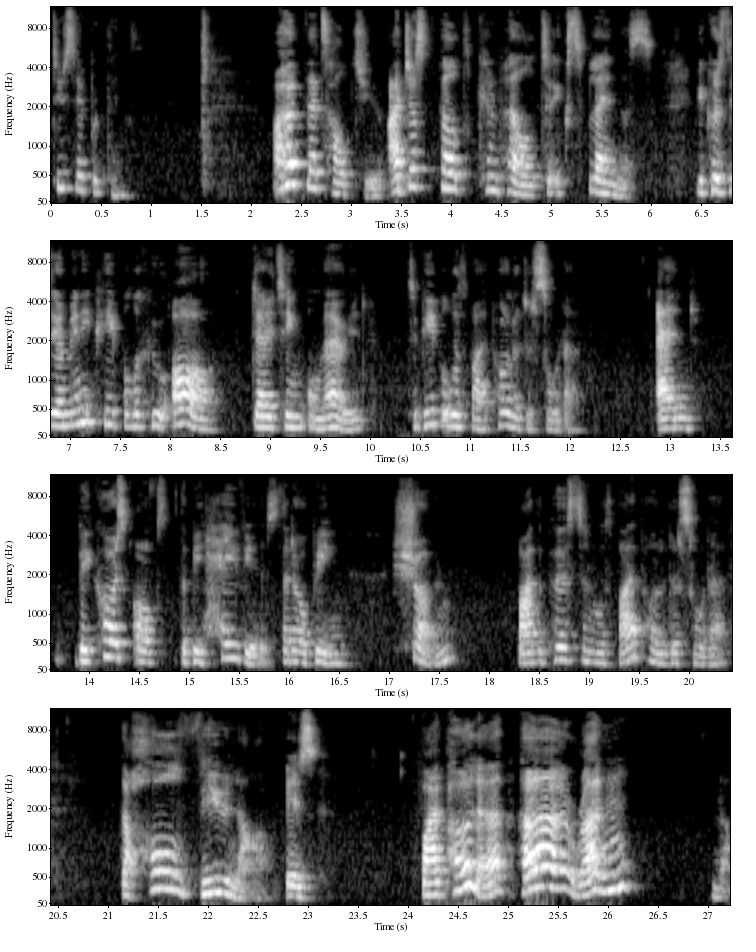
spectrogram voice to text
Two separate things. I hope that's helped you. I just felt compelled to explain this because there are many people who are dating or married to people with bipolar disorder and because of the behaviors that are being shown by the person with bipolar disorder the whole view now is bipolar, ha, run. No,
